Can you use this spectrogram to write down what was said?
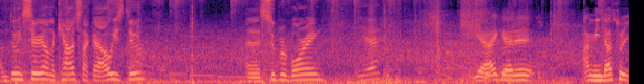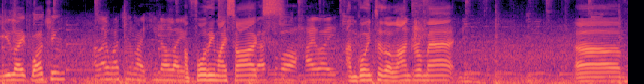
i'm doing cereal on the couch like i always do and it's super boring Yeah. yeah i get it i mean that's what you like watching I like watching like you know like i'm folding my socks. basketball highlights. i'm going to the laundromat. Um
